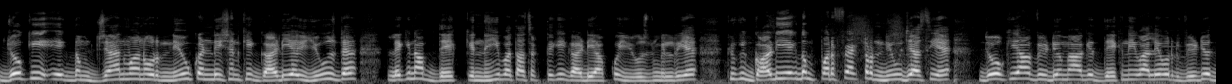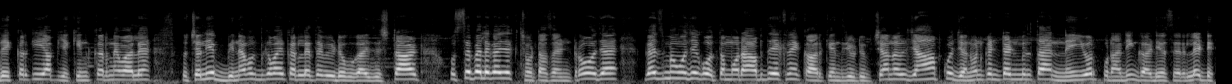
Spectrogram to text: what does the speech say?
जो कि एकदम जैनवन और न्यू कंडीशन की गाड़ी है यूज्ड है। लेकिन आप देख के नहीं बता सकते कि गाड़ी आपको यूज्ड मिल रही है, क्योंकि गाड़ी एकदम परफेक्ट और न्यू जैसी है, जो कि आप वीडियो में आगे देखने वाले और वीडियो देख करके आप यकीन करने वाले हैं। तो चलिए, बिना वक्त गवाई कर लेते हैं वीडियो को गाइज़ स्टार्ट उससे पहले गाइज़ एक छोटा सा इंट्रो हो जाए। गज मैं मुझे गौतम और आप देख रहे हैं कार केंद्र यूट्यूब चैनल जहाँ आपको जनवन कंटेंट मिलता है, नई और पुरानी गाड़ियों से रिलेटेड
